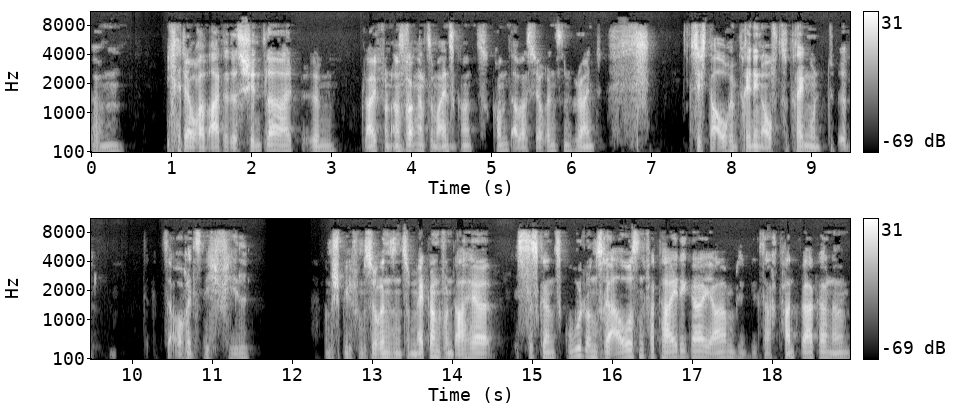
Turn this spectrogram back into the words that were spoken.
Ähm, ich hätte auch erwartet, dass Schindler halt ähm, gleich von Anfang an zum Einsatz kommt, aber Sörensen scheint sich da auch im Training aufzudrängen und äh, auch jetzt nicht viel am Spiel vom Sörensen zu meckern. Von daher ist es ganz gut. Unsere Außenverteidiger, ja, wie gesagt, Handwerker, ne,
